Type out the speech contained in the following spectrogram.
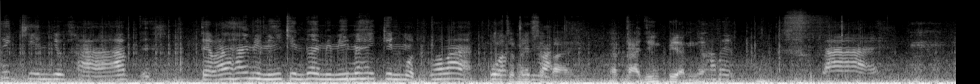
ให้กินอยู่ครับ แต่ว่าให้มิมิกินด้วยมิมิไม่ให้กินหมดเพราะว่ากลัวจะไม่เป็นสหวัดบาย อากาศยิ่งเปลี่ยนเนี่ยเอาไปไปไป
